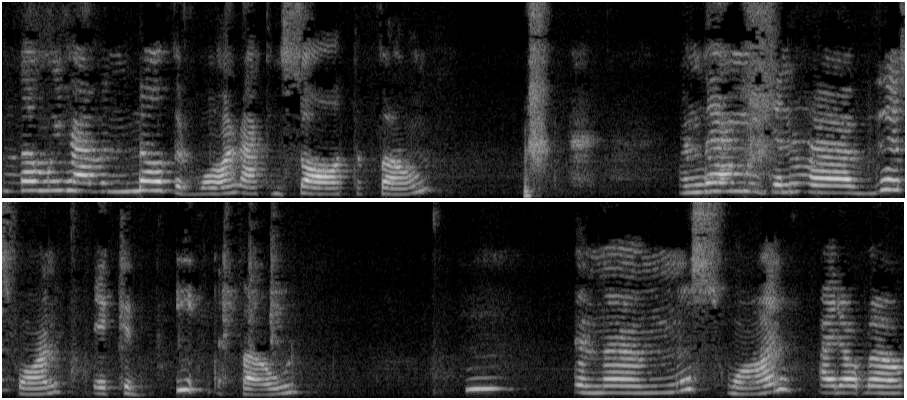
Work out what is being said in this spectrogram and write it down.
And then we have another one I can saw at the phone. and then we can have this one. It can eat the phone. And then this one, I don't know,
